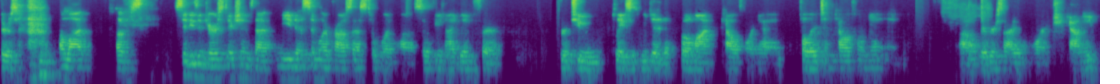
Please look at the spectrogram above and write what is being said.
there's a lot of cities and jurisdictions that need a similar process to what uh, Sophie and I did for for two places we did Beaumont, California and Fullerton, California and uh, Riverside and Orange County.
